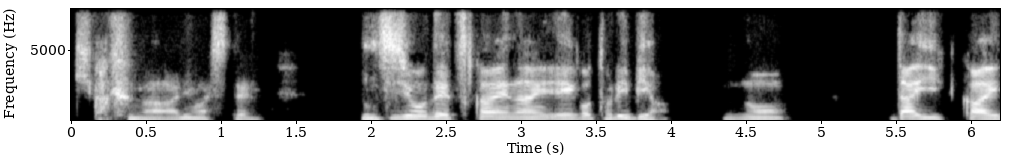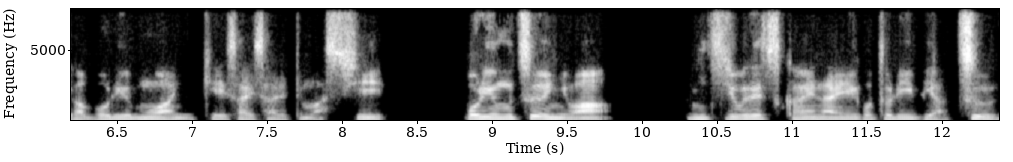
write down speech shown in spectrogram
企画がありまして、日常で使えない英語トリビアの第1回がボリューム1に掲載されてますし、ボリューム2には日常で使えない英語トリビア2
